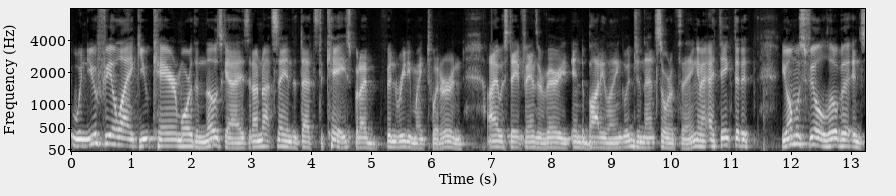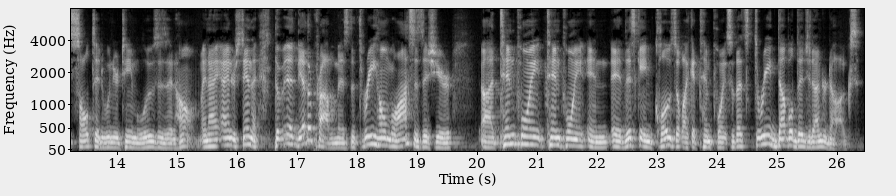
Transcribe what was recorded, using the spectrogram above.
when you feel like you care more than those guys, and I'm not saying that that's the case, but I've been reading my Twitter, and Iowa State fans are very into body language and that sort of thing, and I, I think that it you almost feel a little bit insulted when your team loses at home, and I, I understand that. the The other problem is the three home losses this year. Uh, 10 point, 10 point, and uh, this game closed at like a 10 point. So that's three double digit underdogs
